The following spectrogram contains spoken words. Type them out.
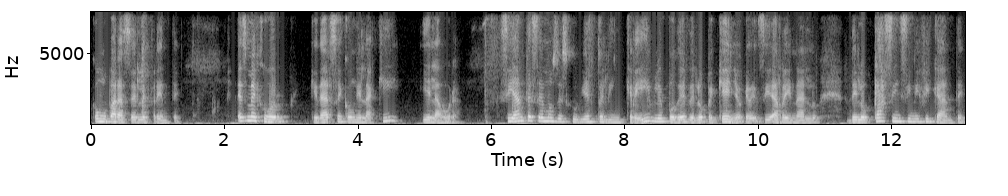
como para hacerle frente. Es mejor quedarse con el aquí y el ahora. Si antes hemos descubierto el increíble poder de lo pequeño, que decía Reinaldo, de lo casi insignificante,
